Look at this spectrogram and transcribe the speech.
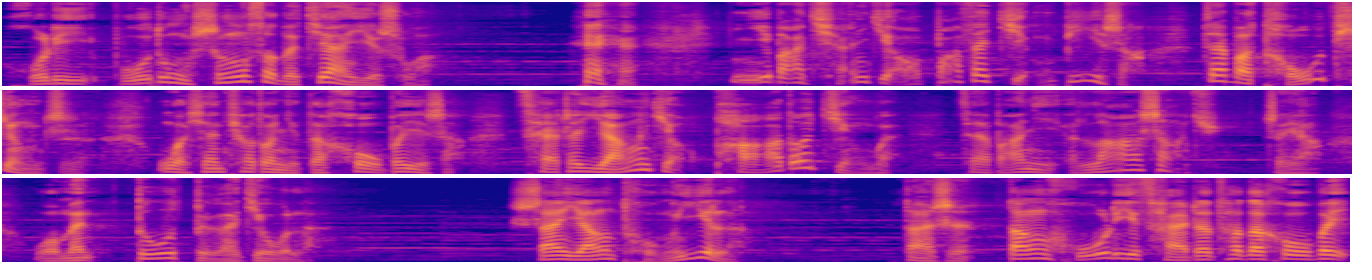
狐狸不动声色地建议说：“嘿嘿，你把前脚扒在井壁上，再把头挺直，我先跳到你的后背上，踩着羊角爬到井外，再把你拉上去，这样我们都得救了。”山羊同意了，但是当狐狸踩着他的后背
